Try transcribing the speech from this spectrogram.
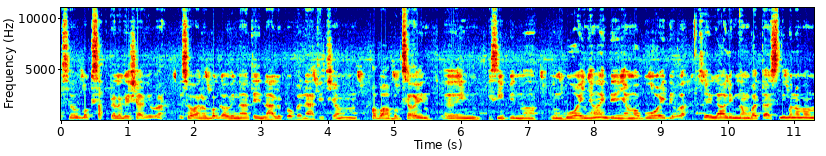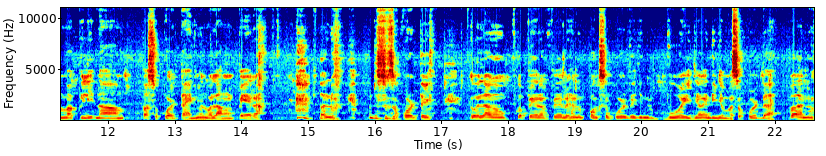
So, bagsak talaga siya, di ba? So, ano ba gawin natin? Lalo pa ba natin siyang pababagsakin? Eh, isipin mo, yung buhay niya nga, hindi niya mabuhay, di ba? Sa ilalim ng batas, hindi mo naman mapilit na pasuportahin yun. Wala kang pera. ano, ano susuporta yun? Wala kang kapera-pera. Ano pag-suporta yun? Buhay niya, hindi niya masuporta. Paano?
